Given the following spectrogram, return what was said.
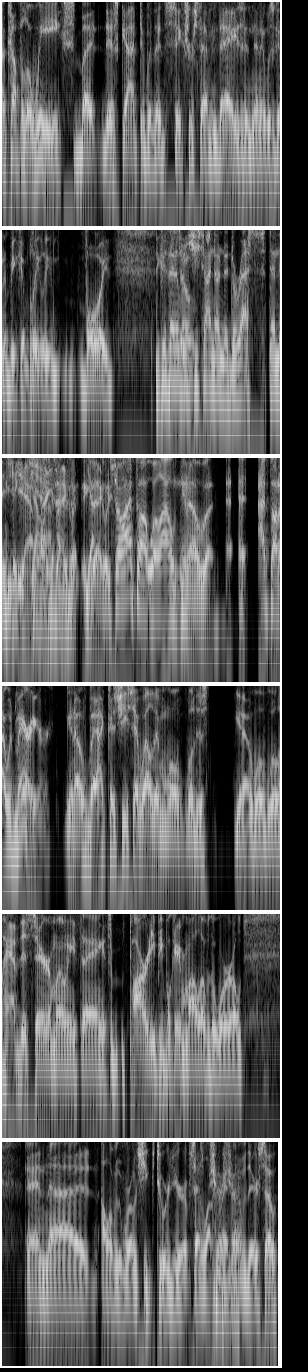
a couple of weeks, but this got to within six or seven days, and then it was going to be completely void. Because then it So- she signed under duress. Then they take yeah, a challenge. exactly, under- yeah. exactly. So I thought, well, I'll, you know, uh, I thought I would marry her, you know, but because she said, well, then we'll we'll just, you know, we'll we'll have this ceremony thing. It's a party. People came from all over the world. And uh, all over the world, she toured Europe. She had a lot Sure, of friends sure. over there. So,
